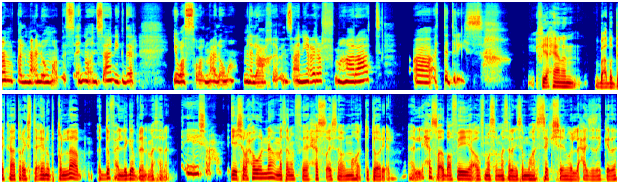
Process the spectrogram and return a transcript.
عمق المعلومة بس إنه إنسان يقدر يوصل المعلومة من الآخر إنسان يعرف مهارات آه، التدريس. في أحيانا بعض الدكاترة يستعينوا بالطلاب الدفعة اللي قبلنا مثلا. يشرحوا. يشرحوا لنا مثلا في حصة يسموها ال tutorial. اللي حصة إضافية أو في مصر مثلا يسموها ال section ولا حاجة زي كذا.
